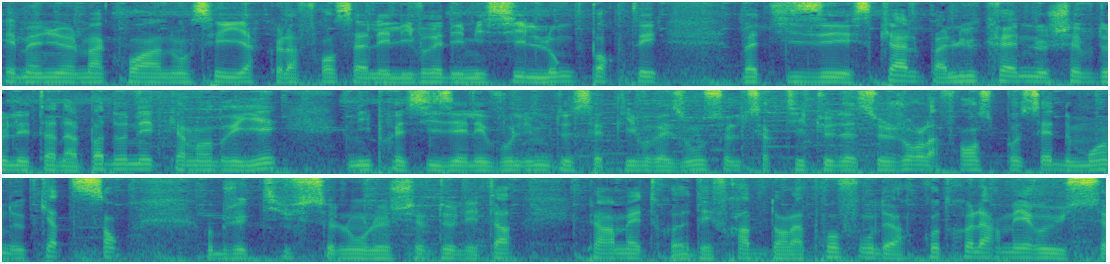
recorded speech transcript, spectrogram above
Emmanuel Macron a annoncé hier que la France allait livrer des missiles longue portée baptisés Scalp à l'Ukraine. Le chef de l'État n'a pas donné de calendrier ni précisé les volumes de cette livraison. Seule certitude à ce jour, la France possède moins de 400. Objectif selon le chef de l'État, permettre des frappes dans la profondeur contre l'armée russe.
